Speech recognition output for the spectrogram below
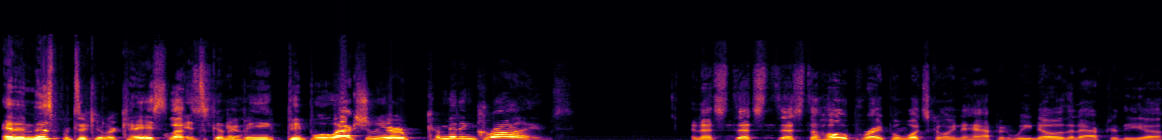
And in this particular case, Well, it's going to yeah. be people who actually are committing crimes. And that's that's that's the hope, right? But what's going to happen? We know that after the uh,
